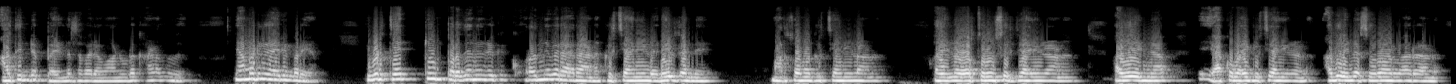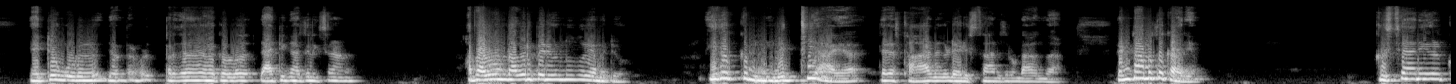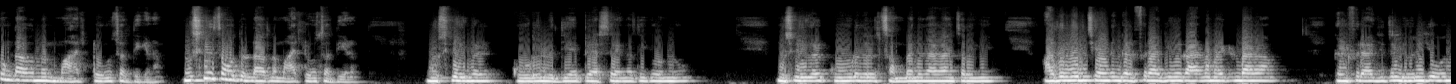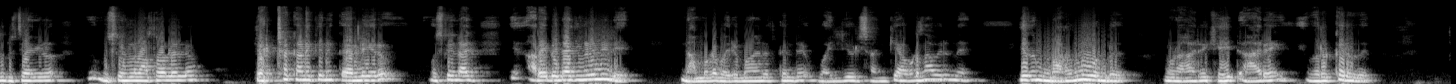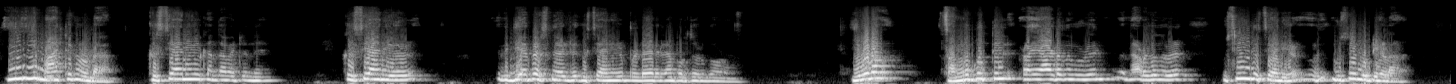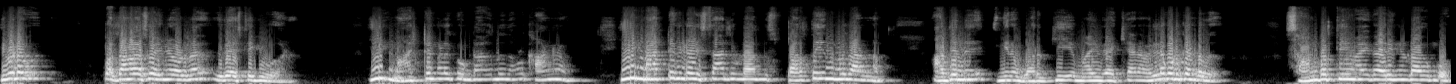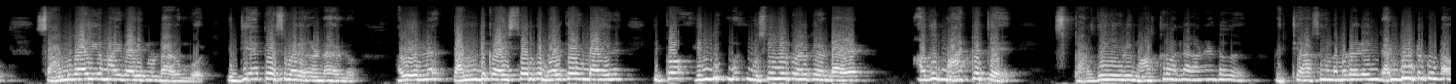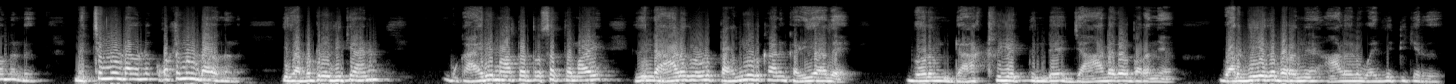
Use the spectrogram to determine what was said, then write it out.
അതിന്റെ പരിണതഫലമാണ് ഇവിടെ കാണുന്നത്. ഞാൻ മറ്റൊരു കാര്യം പറയാം. ഇവിടുത്തെ ഏറ്റവും പ്രജനനക്ക് കുറഞ്ഞവരാരാണ് ക്രിസ്ത്യാനികളുടെ ഇടയിൽ തന്നെ? മാർത്തോമ ക്രിസ്ത്യാനികളാണ് അത് കഴിഞ്ഞ ഓർത്തഡോക്സ് ക്രിസ്ത്യാനികളാണ് അത് കഴിഞ്ഞ യാക്കോബായ ക്രിസ്ത്യാനികളാണ് അത് കഴിഞ്ഞ സിറോർമാരാണ് ഏറ്റവും കൂടുതൽ പ്രചരണമൊക്കെ ഉള്ളത് ലാറ്റിൻ കാത്തലിക്സിനാണ്. അപ്പൊ അതുകൊണ്ട് അവർ പെരുകുന്നു എന്ന് പറയാൻ പറ്റുമോ? ഇതൊക്കെ മിഥ്യയായ ചില ധാരണകളുടെ അടിസ്ഥാനത്തിലുണ്ടാകുന്നതാണ്. രണ്ടാമത്തെ കാര്യം ക്രിസ്ത്യാനികൾക്കുണ്ടാകുന്ന മാറ്റവും ശ്രദ്ധിക്കണം. മുസ്ലിം സമൂഹത്തിലുണ്ടാകുന്ന മാറ്റവും ശ്രദ്ധിക്കണം. മുസ്ലിങ്ങൾ കൂടുതൽ വിദ്യാഭ്യാസ രംഗത്തേക്ക് വന്നു. മുസ്ലിങ്ങൾ കൂടുതൽ സമ്പന്നരാകാൻ തുടങ്ങി. അത് തീർച്ചയായിട്ടും ഗൾഫ് രാജ്യങ്ങൾ കാരണമായിട്ടുണ്ടാകാം. ഗൾഫ് രാജ്യത്തിൽ ജോലിക്ക് പോകുന്ന ക്രിസ്ത്യാനികൾ മുസ്ലിങ്ങൾ മാത്രമല്ലല്ലോ. ലക്ഷക്കണക്കിന് കേരളീയർ മുസ്ലിം രാജ്യ അറേബ്യൻ രാജ്യങ്ങളിലില്ലേ? നമ്മുടെ വരുമാനത്തിന്റെ വലിയൊരു സംഖ്യ അവിടെ നിന്നാണ് വരുന്നത് ഇത് മറന്നുകൊണ്ട് നമ്മൾ ആരെ ഹേറ്റ് ആരെ വെറുക്കരുത്. ഈ ഈ മാറ്റങ്ങളുണ്ടാകാം. ക്രിസ്ത്യാനികൾക്ക് എന്താ പറ്റുന്നത് ക്രിസ്ത്യാനികൾ വിദ്യാഭ്യാസം നേടിയിട്ട് ക്രിസ്ത്യാനികൾ പിള്ളേരെല്ലാം പുറത്തു കൊടുക്കണം ഇവിടെ സമൂഹത്തിൽ വിളയാടുന്ന മുഴുവൻ നടക്കുന്നത് മുസ്ലിം ക്രിസ്ത്യാനികൾ മുസ്ലിം കുട്ടികളാണ്. ഇവിടെ പത്താം ക്ലാസ് കഴിഞ്ഞ ഉടനെ വിദേശത്തേക്ക് പോവുകയാണ്. ഈ മാറ്റങ്ങളൊക്കെ ഉണ്ടാകുന്നത് നമ്മൾ കാണണം. ഈ മാറ്റങ്ങളുടെ അടിസ്ഥാനത്തിൽ ഉണ്ടാകുന്ന സ്പർദ്ധയും നമ്മൾ കാണണം. അതിന് ഇങ്ങനെ വർഗീയമായ വ്യാഖ്യാനമല്ല കൊടുക്കേണ്ടത്. സാമ്പത്തികമായ കാര്യങ്ങൾ ഉണ്ടാകുമ്പോൾ സാമുദായികമായ വിദ്യാഭ്യാസപരങ്ങൾ ഉണ്ടാകുമ്പോൾ അതുപോലെ പണ്ട് ക്രൈസ്തവർക്ക് മേൽക്കൈ ഉണ്ടായതിന് ഇപ്പോൾ ഹിന്ദു മുസ്ലിങ്ങൾക്ക് മേൽക്കൈ ഉണ്ടായ അത് മാറ്റത്തെ സ്പർദ്ധയോടെ മാത്രമല്ല കാണേണ്ടത്. വ്യത്യാസങ്ങൾ നമ്മുടെ ഇടയിൽ രണ്ടു കൂട്ടർക്കും ഉണ്ടാകുന്നുണ്ട്. മെച്ചങ്ങൾ ഉണ്ടാകുന്നുണ്ട് കോട്ടങ്ങൾ ഉണ്ടാകുന്നുണ്ട്. ഇത് അപഗ്രഥിക്കാനും കാര്യമാത്ര പ്രസക്തമായി ഇതിന്റെ ആളുകളോട് പറഞ്ഞു കൊടുക്കാനും കഴിയാതെ വെറും രാഷ്ട്രീയത്തിന്റെ ജാടകൾ പറഞ്ഞ് വർഗീയത പറഞ്ഞ് ആളുകൾ വഴിതെറ്റിക്കരുത്.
